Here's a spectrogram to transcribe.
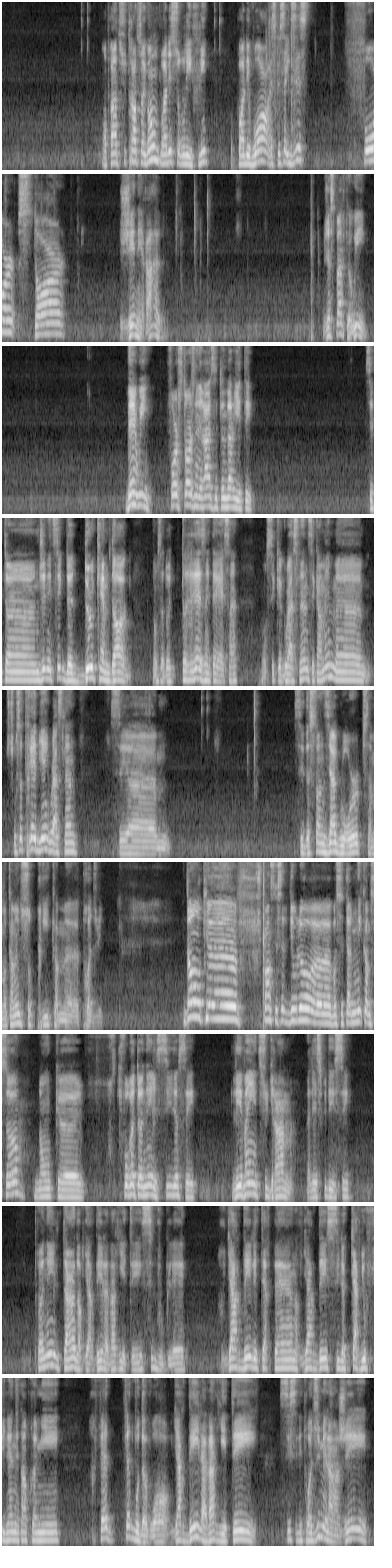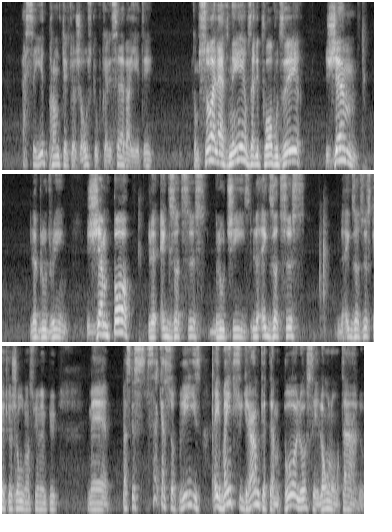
On prend dessus 30 secondes pour aller sur les flics, pour aller voir, est-ce que ça existe? Four Star Général. J'espère que oui. Ben oui, Four Star Général, c'est une variété. C'est un génétique de deux Chemdog. Donc ça doit être très intéressant. On sait que Grassland, c'est quand même... Euh, je trouve ça très bien, Grassland. C'est... Euh, c'est de Sunzia Grower, puis ça m'a quand même surpris comme euh, produit. Donc, euh, je pense que cette vidéo-là va se terminer comme ça. Donc, ce qu'il faut retenir ici, c'est les 28 grammes à la SQDC. Prenez le temps de regarder la variété, s'il vous plaît. Regardez les terpènes, regardez si le cariophyllène est en premier. Faites, vos devoirs, regardez la variété. Si c'est des produits mélangés, essayez de prendre quelque chose que vous connaissez la variété. Comme ça, à l'avenir, vous allez pouvoir vous dire, j'aime le Blue Dream. J'aime pas le Exotus Blue Cheese, le Exotus, le Exotus quelque chose, je m'en souviens même plus. Mais parce que ça à surprise, hey, 28 grammes que t'aimes pas, c'est long, longtemps, là.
